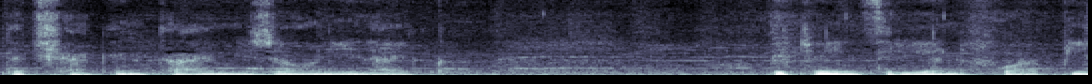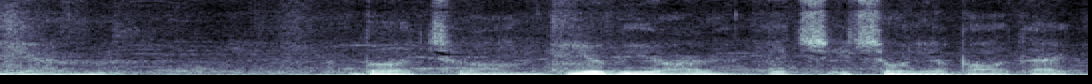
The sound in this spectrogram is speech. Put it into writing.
the check-in time is only like between 3 and 4 p.m. But um, here we are. It's it's only about like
